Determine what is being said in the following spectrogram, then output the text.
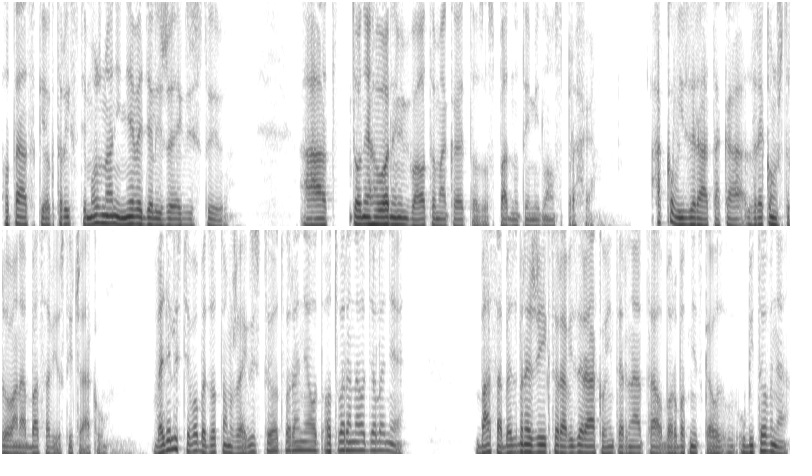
otázky, o ktorých ste možno ani nevedeli, že existujú. A to nehovorím iba o tom, ako je to so spadnutým mydlom v sprche. Ako vyzerá taká zrekonštruovaná basa v Justičáku? Vedeli ste vôbec o tom, že existuje otvorené, otvorené oddelenie? Basa bez mreží, ktorá vyzerá ako internát alebo robotnícka ubytovňa?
